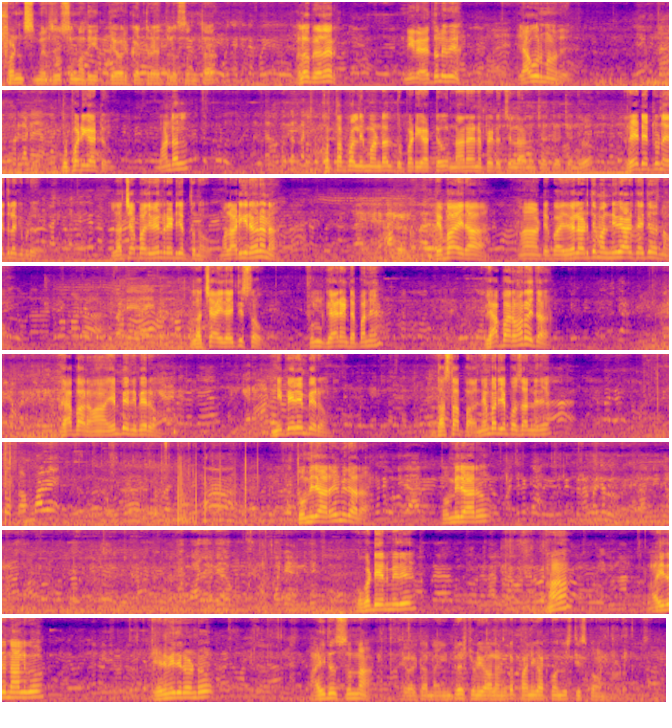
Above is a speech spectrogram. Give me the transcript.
Friends మీరు చూస్తున్నది దేవరికద్ర ఎద్దుల సంత. హలో బ్రదర్ నీవి ఎద్దులు ఇవి? యా ఊరు మనది? దుప్పటిఘాటు. మండల్? కొత్తపల్లి మండల్ దుప్పటిఘాటు నారాయణపేట జిల్లా నుంచి అయితే వచ్చిండ్రు. రేట్ ఎట్లున్నాయి ఎద్దులకు ఇప్పుడు? లక్ష పదివేలు రేటు చెప్తున్నావు. మళ్ళీ అడిగిరు ఎవరన్నా? డెబ్బై ఐదా? డెబ్బై ఐదు వేలు అడిగితే మళ్ళీ నువ్వే ఆడికైతే ఉన్నావు. లక్ష ఐదు అయితే ఇస్తావు. ఫుల్ గ్యారెంటీ పని. వ్యాపారమా రైతా? వ్యాపారమా? ఏం పేరు నీ పేరు? నీ పేరు ఏం పేరు? దస్తాప్ప నెంబర్ చెప్పు సార్ నీది. తొమ్మిది ఆరు ఎనిమిది ఆరా? తొమ్మిది ఆరు. ఒకటి ఎనిమిది. ఐదు నాలుగు. ఎనిమిది రెండు. ఐదు సున్నా. ఎవరికన్నా ఇంట్రెస్ట్ ఉండి కావాలనుకుంటే పని కట్టుకొని చూసి తీసుకోమంటున్నాడు.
